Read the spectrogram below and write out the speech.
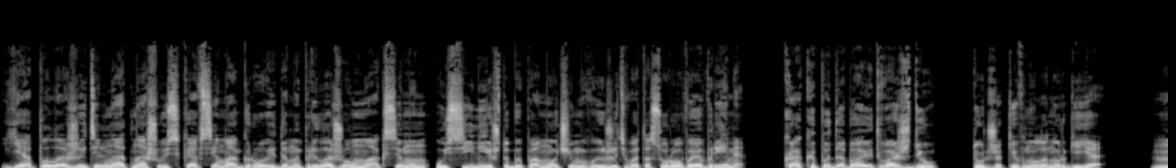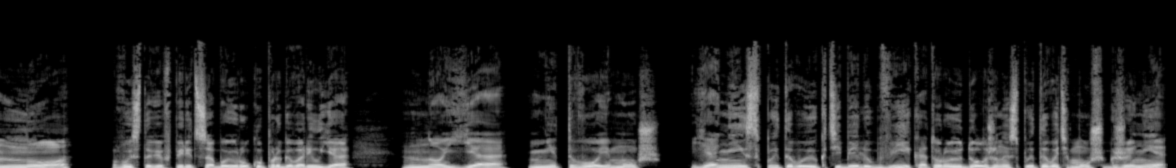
Я положительно отношусь ко всем агроидам и приложу максимум усилий, чтобы помочь им выжить в это суровое время. Как и подобает вождю, тут же кивнула Нургия. Но, выставив перед собой руку, проговорил я, но я не твой муж. Я не испытываю к тебе любви, которую должен испытывать муж к жене.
